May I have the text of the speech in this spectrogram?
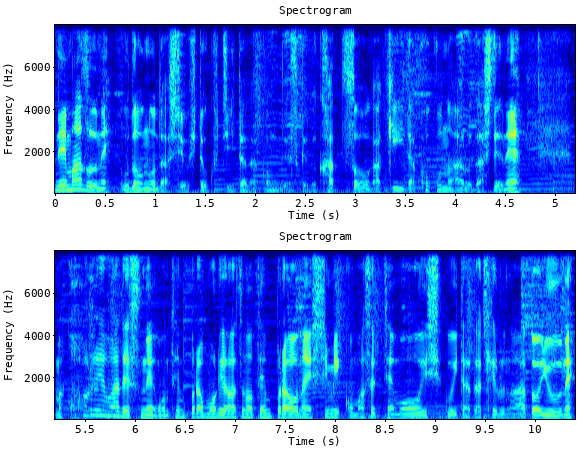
で、まずね、うどんの出汁を一口いただくんですけど、かつおが効いたコクのある出汁でね、まあ、これはですね、この天ぷら盛り合わせの天ぷらをね、染み込ませても美味しくいただけるなというね、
